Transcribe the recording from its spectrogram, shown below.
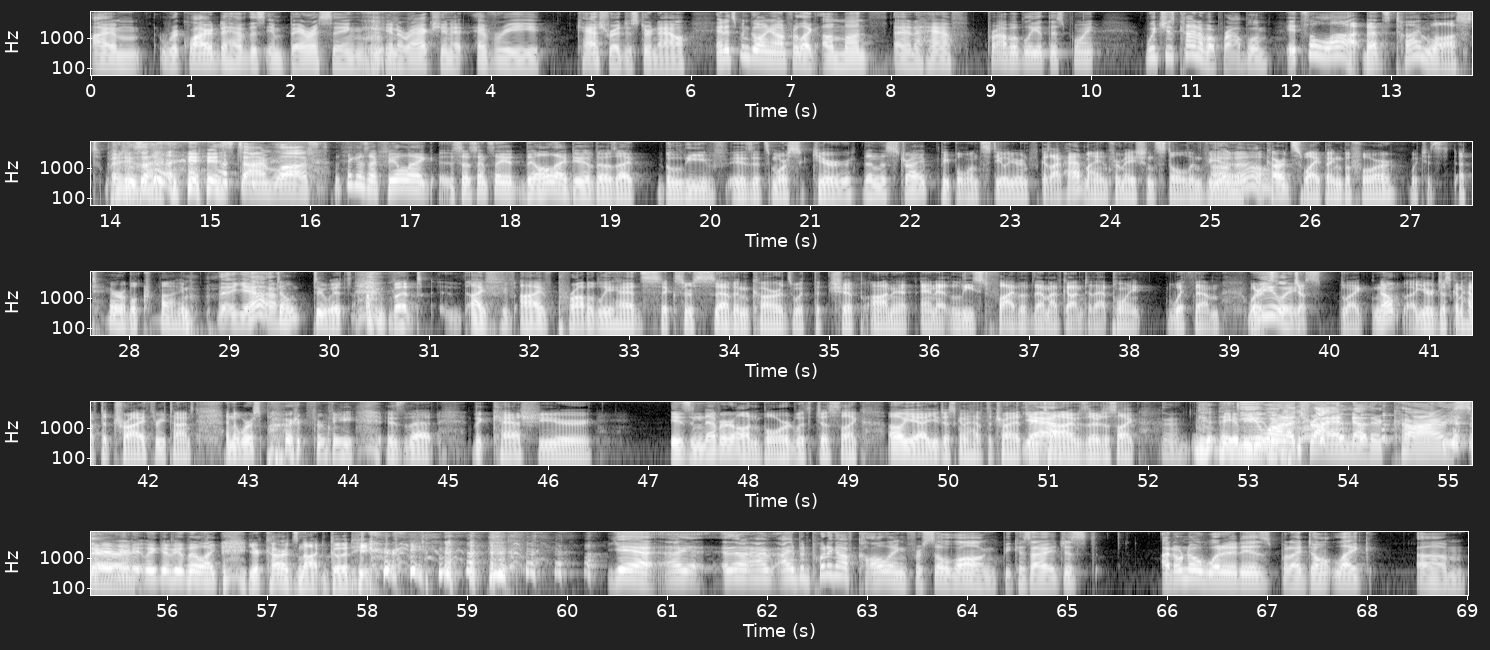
I'm required to have this embarrassing interaction at every cash register now, and it's been going on for like a month and a half probably at this point, which is kind of a problem. It's a lot. That's time lost. It is a, it is time lost. The thing is, I feel like so since they the whole idea of those, I believe, is it's more secure than the Stripe. People won't steal your because I've had my information stolen via Oh, no. card swiping before, which is a terrible crime. Yeah. Don't do it. but I've I've probably had six or seven cards with the chip on it, and at least five of them I've gotten to that point with them where Really? it's just like nope you're just gonna have to try three times and the worst part for me is that the cashier is never on board with just like oh yeah you're just gonna have to try it three Yeah. times they're just like Uh, they Do you want to try another card, sir? they immediately give you the like your card's not good here Yeah, I, I I'd been putting off calling for so long because I just I don't know what it is, but I don't like um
